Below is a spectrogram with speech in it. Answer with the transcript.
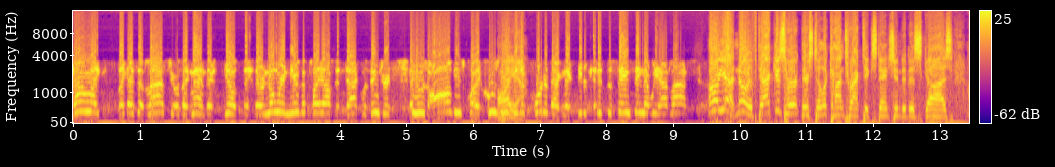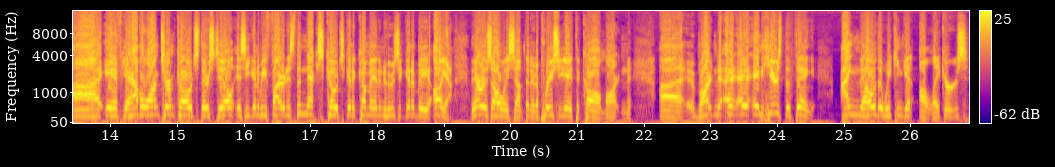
kind of like like I said last year. It was like, man, you know, they, they're nowhere near the playoffs, and Dak was injured, and there was all these like, who's Oh, going to yeah. be the quarterback next year? And it's the same thing that we had last year. Oh yeah, no. If Dak is hurt, there's still a contract extension to discuss. Uh, if you have a long-term coach, there's still is he going to be fired? Is the next coach going to come in, and who's it going to be? Oh yeah, there is always something. And appreciate the call, Martin. Uh, Martin, and here's the thing: I know that we can get a Lakers,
